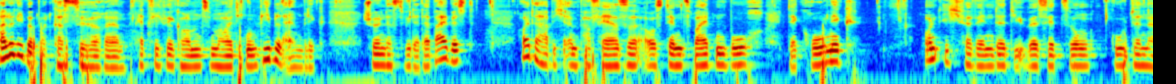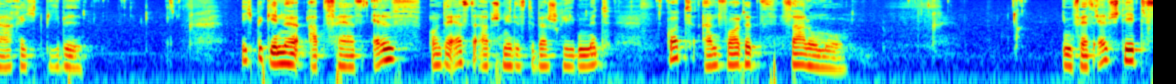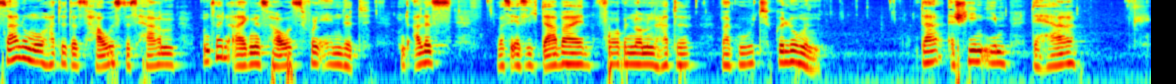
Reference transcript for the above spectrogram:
Hallo liebe Podcast-Zuhörer, herzlich willkommen zum heutigen Bibeleinblick. Schön, dass du wieder dabei bist. Heute habe ich ein paar Verse aus dem zweiten Buch der Chronik und ich verwende die Übersetzung Gute Nachricht Bibel. Ich beginne ab Vers 11 und der erste Abschnitt ist überschrieben mit Gott antwortet Salomo. Im Vers 11 steht, Salomo hatte das Haus des Herrn und sein eigenes Haus vollendet, und alles, was er sich dabei vorgenommen hatte, war gut gelungen. Da erschien ihm der Herr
